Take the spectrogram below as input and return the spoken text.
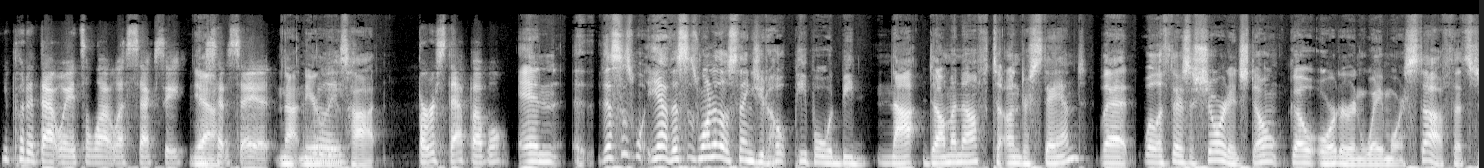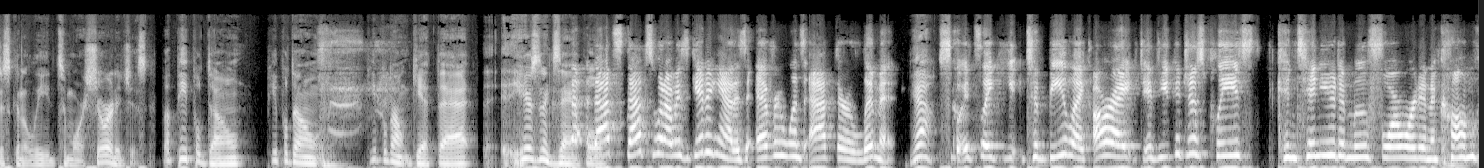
you put it that way it's a lot less sexy I Yeah. just had to say it Not nearly Really as hot. burst that bubble And this is what, yeah, this is one of those things you'd hope people would be not dumb enough to understand that, well, if there's a shortage, don't go ordering way more stuff. That's just going to lead to more shortages. But people don't. People don't. people don't get that. Here's an example. that's that's what I was getting at is everyone's at their limit. yeah. So it's like to be like, all right, if you could just please continue to move forward in a calm,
